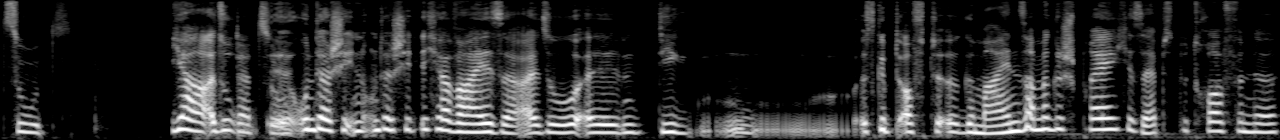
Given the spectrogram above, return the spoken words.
zu. Ja, also dazu. Äh, unterschied in unterschiedlicher Weise. Also äh, die, es gibt oft äh, gemeinsame Gespräche, Selbstbetroffene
